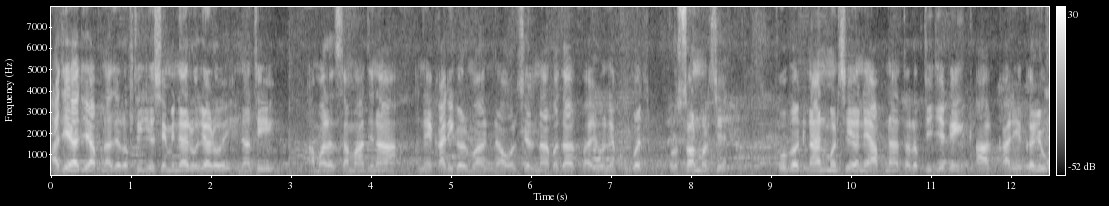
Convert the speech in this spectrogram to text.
આજે આજે આપના તરફથી જે સેમિનાર યોજાડો એનાથી અમારા સમાજના અને કારીગર વર્ગના, હોલસેલના બધા ભાઈઓને ખૂબ જ પ્રોત્સાહન મળશે, ખૂબ જ્ઞાન મળશે અને આપના તરફથી જે કંઈ આ કાર્ય કર્યું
